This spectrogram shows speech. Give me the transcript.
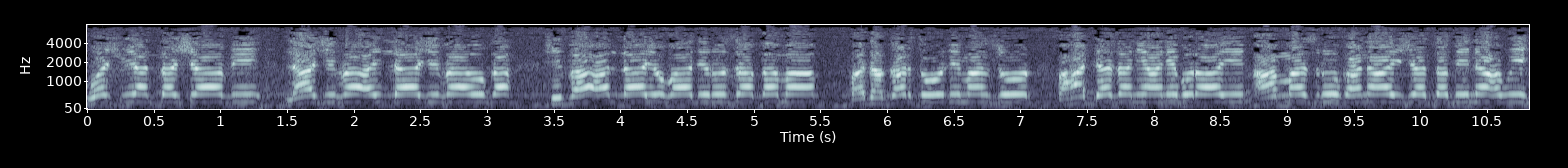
واشفي أنت الشافي. لا شفاء إلا شفاؤك. شفاء لا يغادر سقما. فذكرته لمنصور فحدثني عن إبراهيم عن مسروق عن عائشة بنحوه.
